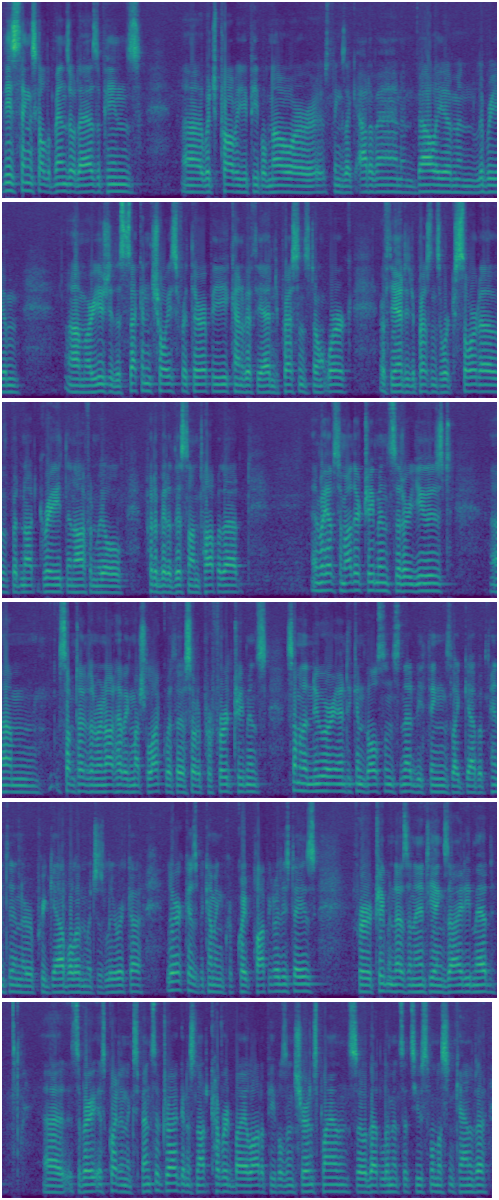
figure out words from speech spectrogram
These things called the benzodiazepines, uh, which probably people know are things like Ativan and Valium and Librium, um, are usually the second choice for therapy, kind of if the antidepressants don't work or if the antidepressants work sort of, but not great, then often we'll put a bit of this on top of that. And we have some other treatments that are used um, sometimes when we're not having much luck with the sort of preferred treatments. Some of the newer anticonvulsants, and that'd be things like gabapentin or pregabalin, which is Lyrica. Lyrica is becoming quite popular these days for treatment as an anti-anxiety med. Uh, it's a very, it's quite an expensive drug and it's not covered by a lot of people's insurance plans, so that limits its usefulness in Canada.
